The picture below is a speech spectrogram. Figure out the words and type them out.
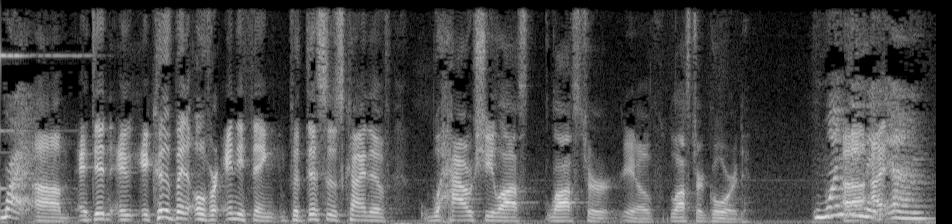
Right. Um, it didn't. It, it could have been over anything, but this is kind of how she lost lost her, you know, lost her gourd. One thing Uh, that I- um,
